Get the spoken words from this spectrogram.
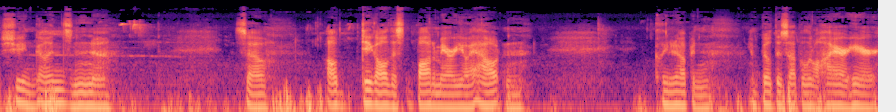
shooting guns and uh, so I'll dig all this bottom area out and clean it up and and built this up a little higher here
